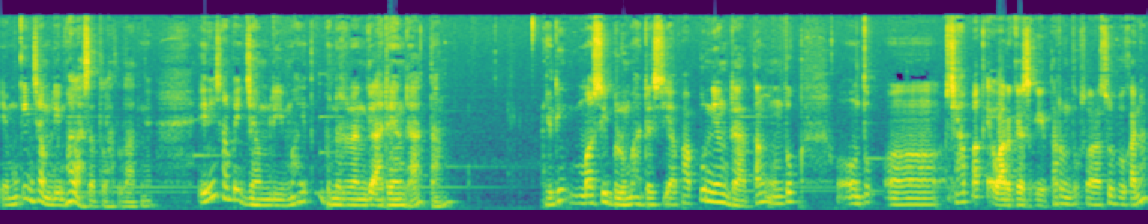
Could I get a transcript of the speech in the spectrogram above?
Ya mungkin jam lima lah setelah telatnya. Ini sampai jam lima itu beneran nggak ada yang datang. Jadi masih belum ada siapa pun yang datang untuk untuk uh, siapa kayak warga sekitar untuk sholat subuh. Karena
